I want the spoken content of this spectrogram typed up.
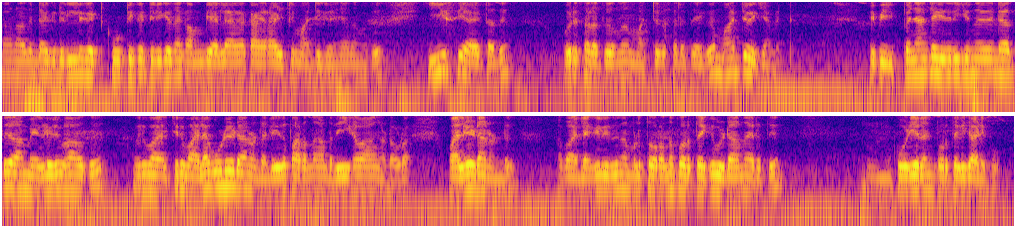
കാരണം അതിന്റെ ഗ്രില്ല് കെട്ടി കൂട്ടിക്കെട്ടിയിരിക്കുന്ന കമ്പി അല്ലാതെ കയറഴിച്ച് മാറ്റി കഴിഞ്ഞാൽ നമുക്ക് ഈസി അത് ഒരു സ്ഥലത്ത് നിന്ന് മറ്റൊരു സ്ഥലത്തേക്ക് മാറ്റി വയ്ക്കാൻ പറ്റും. ഇപ്പോൾ ഇപ്പം ഞാൻ ചെയ്തിരിക്കുന്നതിന്റെ അകത്ത് ആ മേളിൽ ഭാഗത്ത് ഒരു ഇച്ചിരി വല കൂടി ഇടാനുണ്ട്. അല്ലെങ്കിൽ ഇത് പറന്ന് കണ്ടത് ഈ ഭാഗം കണ്ടോ? അവിടെ വല ഇടാനുണ്ട്. അപ്പോൾ അല്ലെങ്കിൽ ഇത് നമ്മൾ തുറന്ന് പുറത്തേക്ക് വിടാൻ നേരത്ത് കോഴിയെല്ലാം പുറത്തേക്ക് ചാടിപ്പോവും.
